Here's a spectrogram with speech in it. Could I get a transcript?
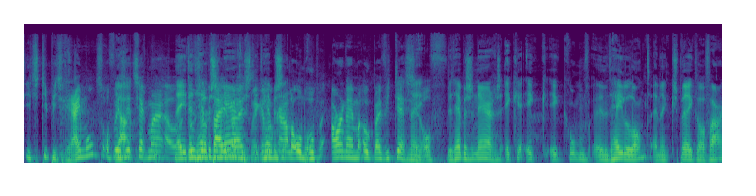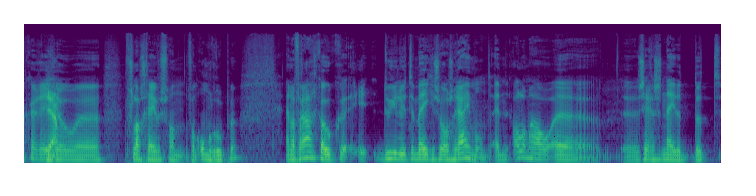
iets typisch Rijnmonds? Of Ja. is het zeg maar, Nee, nee, dat ze hebben ze bij, bij nergens. hebben lokale omroep Arnhem, maar ook bij Vitesse? Nee, Of, dit hebben ze nergens. Ik, ik, ik kom in het hele land en ik spreek wel vaker regio-verslaggevers van, van omroepen. En dan vraag ik ook, eh, doen jullie het een beetje zoals Rijnmond? En allemaal eh, zeggen ze, nee, dat, dat,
